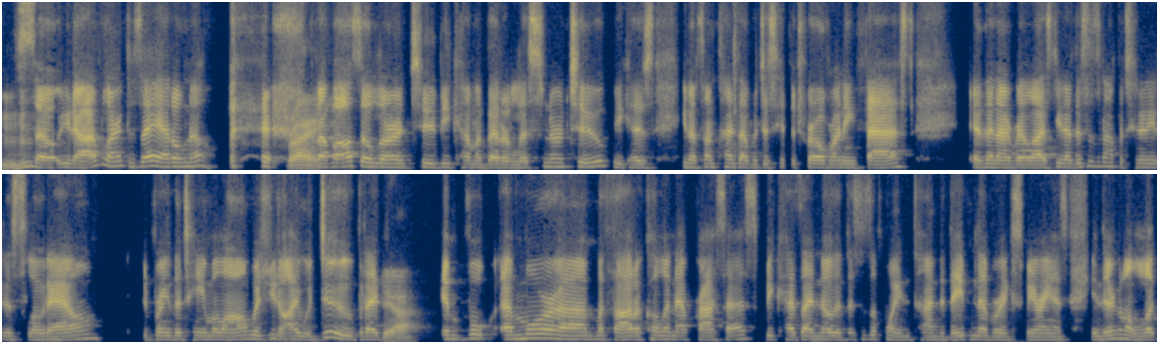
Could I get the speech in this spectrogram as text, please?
Mm-hmm. So, you know, I've learned to say, I don't know. Right. but I've also learned to become a better listener too, because, you know, sometimes I would just hit the trail running fast. And then I realized, you know, this is an opportunity to slow down, to bring the team along, which, you know, I would do, but I yeah am more uh, methodical in that process because I mm. know that this is a point in time that they've never experienced, and they're going to look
